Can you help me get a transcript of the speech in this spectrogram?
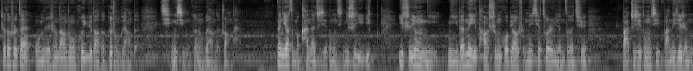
这都是在我们人生当中会遇到的各种各样的情形、各种各样的状态。那你要怎么看待这些东西？你是一一直用你你的那一套生活标准、那些做人原则去把这些东西、把那些人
